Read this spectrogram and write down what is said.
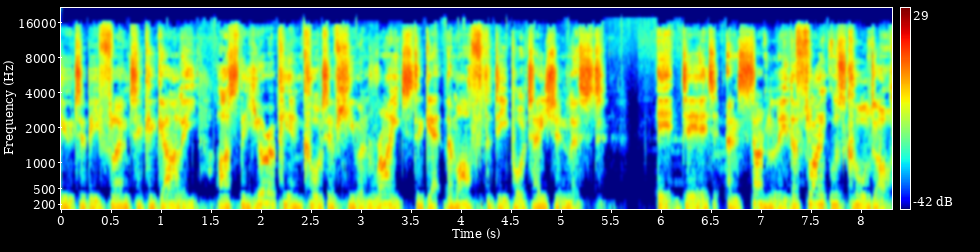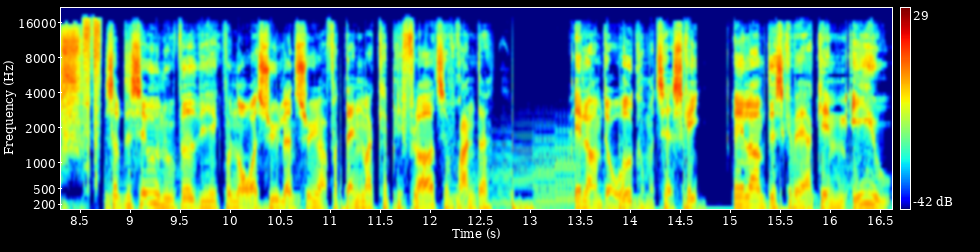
due to be flown to Kigali asked the European Court of Human Rights to get them off the deportation list. It did, and suddenly the flight was called off. Som det ser ud nu, ved vi ikke, hvornår asylansøgere fra Danmark kan blive fløjet til Rwanda. eller om det overhovedet kommer til at ske, eller om det skal være gennem EU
